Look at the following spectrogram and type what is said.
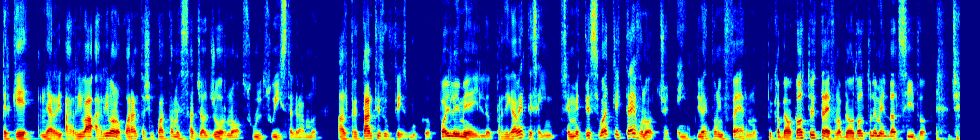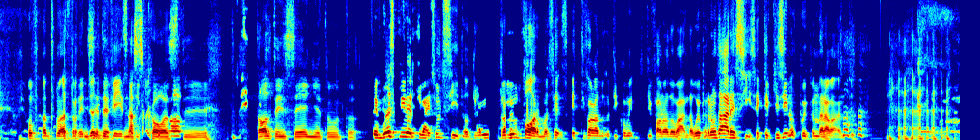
perché ne arri- arriva- arrivano 40-50 messaggi al giorno sul, su Instagram altrettanti su Facebook, poi le email, praticamente se, in, se mettessimo anche il telefono cioè, diventa un inferno, perché abbiamo tolto il telefono, abbiamo tolto le mail dal sito, cioè, abbiamo fatto una strategia di difesa. Nascosti, di tolto insegni e tutto. Se vuoi scriverci vai sul sito, trovi, trovi un form se, e ti fa, una, ti, ti fa, una, domanda, vuoi prenotare? Sì, se clicchi sì non puoi più andare avanti.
